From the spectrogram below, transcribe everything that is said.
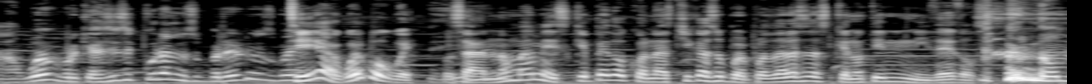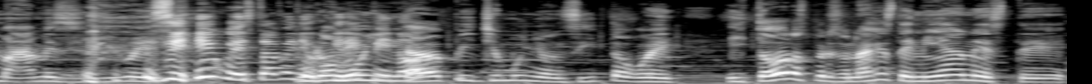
Ah, güey, porque así se curan los superhéroes, güey. Sí, a huevo, güey. O sea, no mames, ¿qué pedo con las chicas superpoderosas que no tienen ni dedos? no mames, sí, güey. sí, güey, está medio Puro creepy, ¿no? estaba pinche muñoncito, güey. Y todos los personajes tenían, este,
